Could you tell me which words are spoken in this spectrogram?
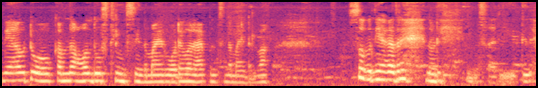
we have to overcome the all those things in the mind whatever happens in the mind ಅಲ್ವಾ? ಸೊ ಬನ್ನಿ ಹಾಗಾದರೆ ನೋಡಿ ಸ್ಯಾರಿ ಇದ್ದಿದೆ.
